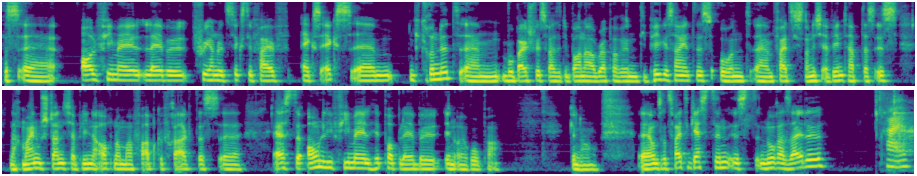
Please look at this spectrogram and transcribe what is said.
das äh, All-Female-Label 365XX ähm, gegründet, ähm, wo beispielsweise die Bonner Rapperin DP gesigned ist. Und ähm, falls ich es noch nicht erwähnt habe, das ist nach meinem Stand, ich habe Lina auch nochmal vorab gefragt, das äh, erste Only Female Hip-Hop-Label in Europa. Genau. Äh, unsere zweite Gästin ist Nora Seidel. Hi.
